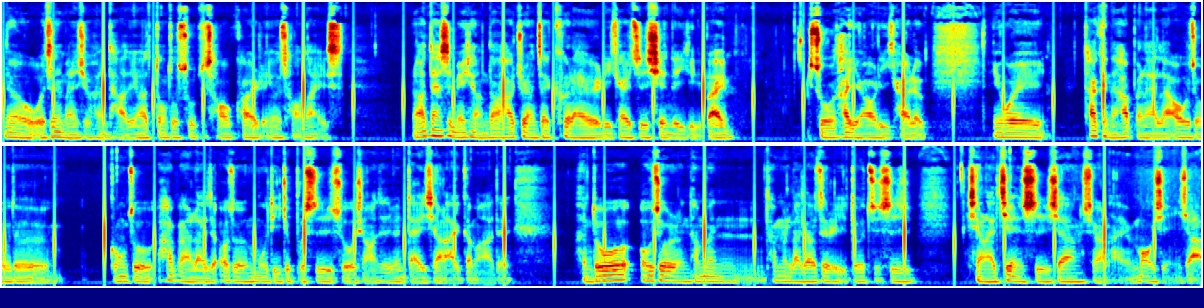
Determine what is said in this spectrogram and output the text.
那我真的蛮喜欢他的，他动作速度超快，人又超 nice。然后，但是没想到他居然在克莱尔离开之前的一个礼拜，说他也要离开了，因为他可能他本来来欧洲的工作，他本来来自欧洲的目的就不是说想要在这边待下来干嘛的。很多欧洲人他们他们来到这里都只是想来见识一下，想来冒险一下，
